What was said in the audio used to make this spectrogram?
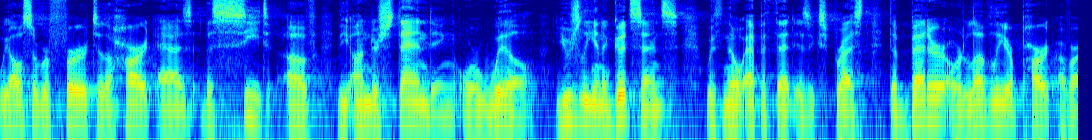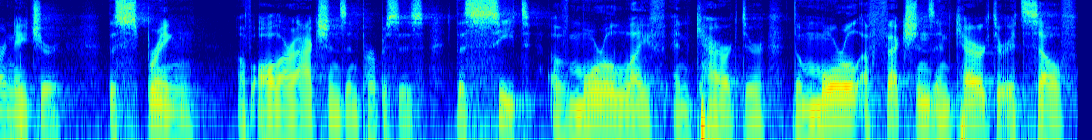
we also refer to the heart as the seat of the understanding or will. Usually, in a good sense, with no epithet is expressed, the better or lovelier part of our nature, the spring of all our actions and purposes, the seat of moral life and character, the moral affections and character itself,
